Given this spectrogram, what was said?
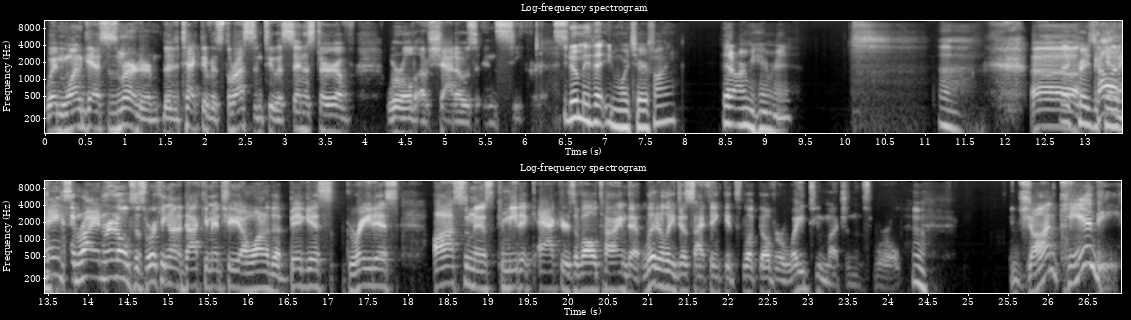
When one guest is murdered, the detective is thrust into a sinister of world of shadows and secrets. You know what made that even more terrifying? That Armie Hammer in it. Uh, Uh, crazy Colin. Hanks and Ryan Reynolds is working on a documentary on one of the biggest, greatest, awesomest comedic actors of all time that literally just I think it's looked over way too much in this world. Who? John Candy,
